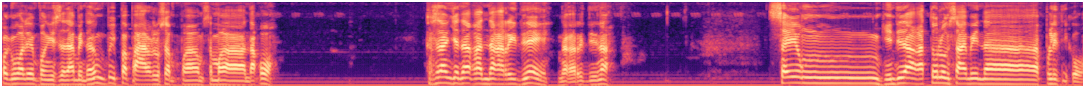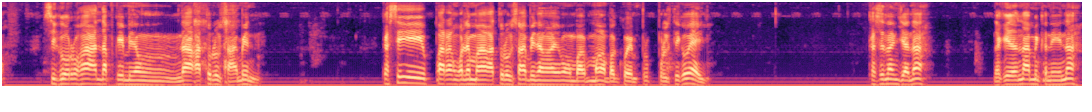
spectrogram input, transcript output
Pag mawala yung pangisda namin, anong ipaparalo sa, sa mga anak ko? Kasi nandiyan na, naka-ready na eh. Naka-ready na. Sa yung hindi nakakatulong sa amin na politiko, siguro hanap kami ng nakakatulong sa amin. Kasi parang walang makakatulong sa amin ng mga, mga bagkweng politiko eh. Kasi nandiyan na. Nakita namin kanina.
